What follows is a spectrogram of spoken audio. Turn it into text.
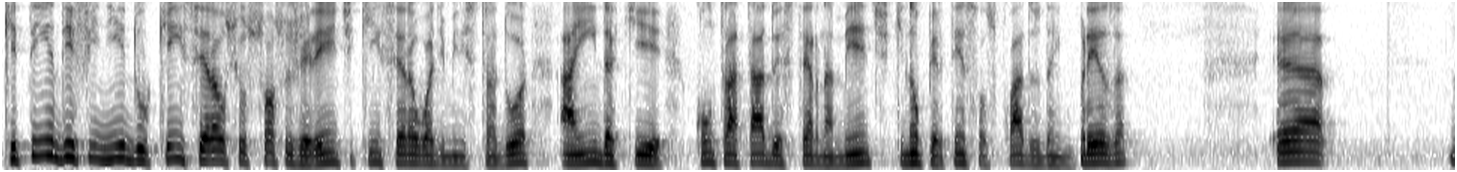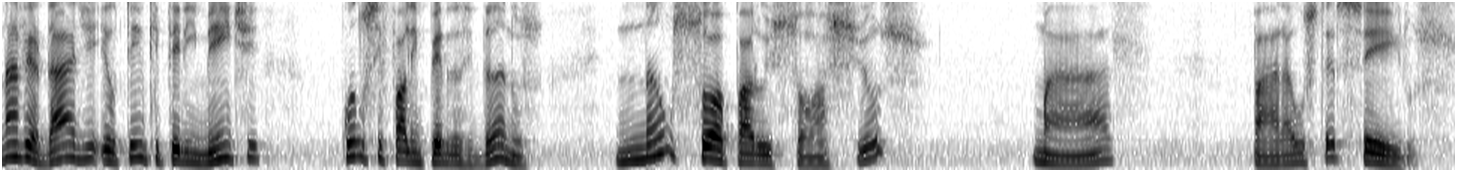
que tenha definido quem será o seu sócio-gerente, quem será o administrador, ainda que contratado externamente, que não pertença aos quadros da empresa. É, na verdade, eu tenho que ter em mente, quando se fala em perdas e danos, não só para os sócios, mas para os terceiros.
